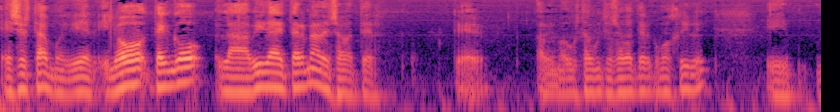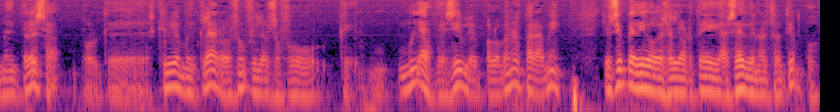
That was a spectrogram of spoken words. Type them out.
Eso está muy bien. Y luego tengo La vida eterna de Sabater, que a mí me gusta mucho Sabater como escribe y me interesa porque escribe muy claro, es un filósofo que, muy accesible, por lo menos para mí. Yo siempre digo que es el Ortega y de nuestro tiempo,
